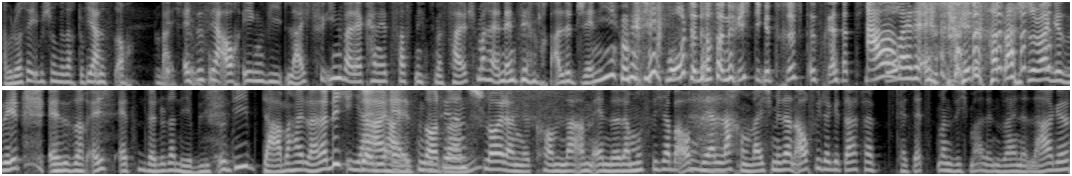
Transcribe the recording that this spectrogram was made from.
Aber du hast ja eben schon gesagt, du Ja. findest es auch leicht. Es ist irgendwo. ja auch irgendwie leicht für ihn, weil er kann jetzt fast nichts mehr falsch machen. Er nennt sie einfach alle Jenny und die Quote, dass er eine richtige trifft, ist relativ Aber hoch. bei der Entscheidung hat man schon mal gesehen, es ist auch echt ätzend, wenn du daneben liegst und die Dame halt leider nicht Ja, Jenny er heißt, ist ein bisschen ins Schleudern gekommen da am Ende. Da musste ich aber auch sehr lachen, weil ich mir dann auch wieder gedacht habe, versetzt man sich mal in seine Lage.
